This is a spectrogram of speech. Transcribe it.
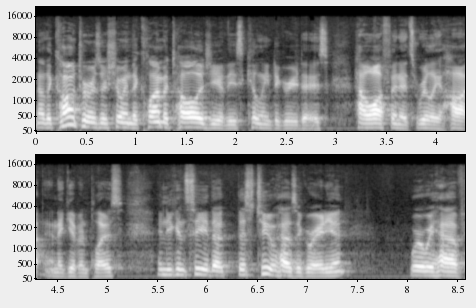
Now the contours are showing the climatology of these killing degree days, how often it's really hot in a given place. And you can see that this too has a gradient where we have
